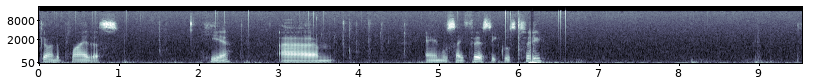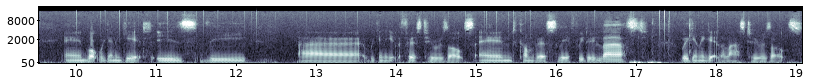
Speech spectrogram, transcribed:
go and apply this here, um, and we'll say first equals 2, and what we're going to get is the uh, we're going to get the first two results and conversely if we do last we're going to get the last two results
